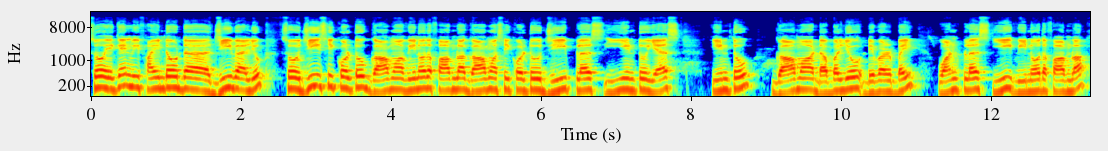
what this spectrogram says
so again we find out the g value. So g is equal to gamma. We know the formula gamma is equal to g plus e into s into gamma w divided by 1 plus e. We know the formula.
